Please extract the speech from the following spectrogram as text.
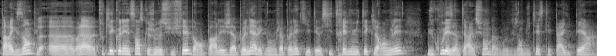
Par exemple, euh, voilà, toutes les connaissances que je me suis fait, bah, on parlait japonais avec mon japonais qui était aussi très limité que leur anglais. Du coup, les interactions, bah, vous vous en doutez, c'était pas hyper,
